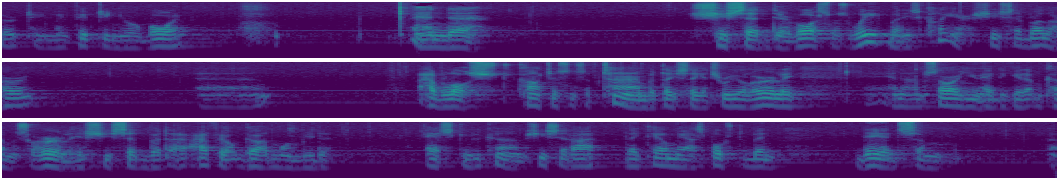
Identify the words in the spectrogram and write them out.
13, maybe 15 year old boy. And uh, she said their voice was weak, but it's clear. She said, Brother Hurt, uh, I've lost consciousness of time, but they say it's real early, and I'm sorry you had to get up and come so early. She said, but I, I felt God wanted me to ask you to come. She said, I, they tell me I was supposed to have been dead some uh,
